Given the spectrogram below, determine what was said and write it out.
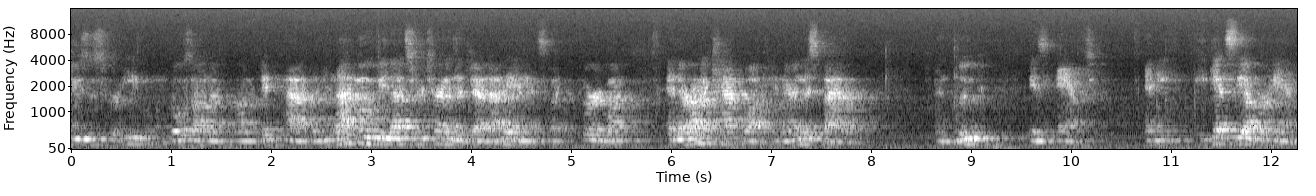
chooses for evil and goes on a, on a big path. And in that movie, that's Return of the Jedi, and it's like the third one. And they're on a catwalk, and they're in this battle. And Luke is amped, and he, he gets the upper hand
